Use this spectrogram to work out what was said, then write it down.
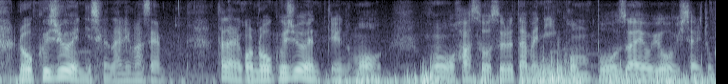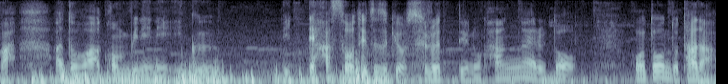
60円にしかなりません。ただねこの60円っていうのも本を発送するために梱包材を用意したりとかあとはコンビニに行く行って発送手続きをするっていうのを考えるとほとんどただ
